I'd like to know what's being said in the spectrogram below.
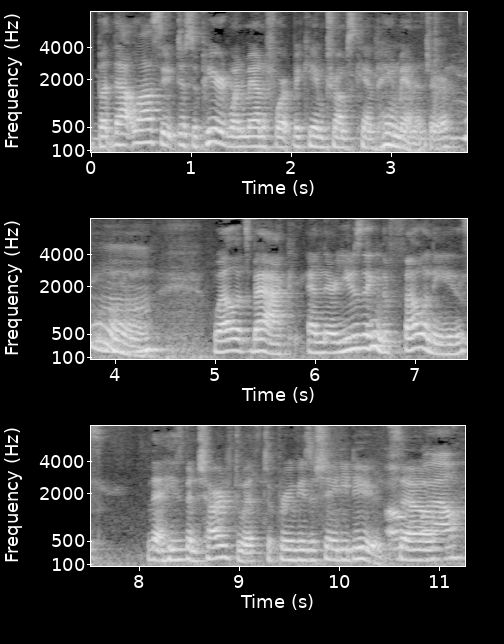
but that lawsuit disappeared when Manafort became Trump's campaign manager. Hmm. Well, it's back, and they're using the felonies that he's been charged with to prove he's a shady dude. Oh, so wow.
